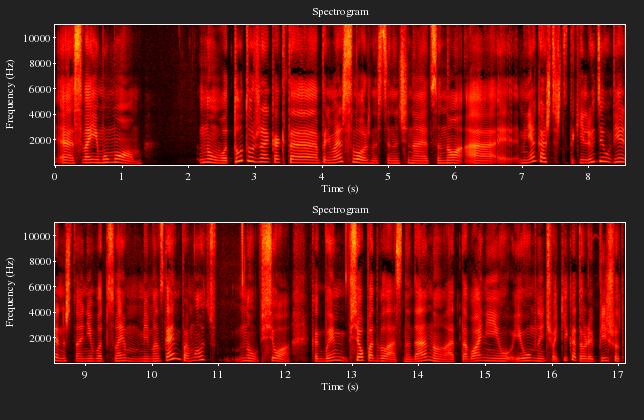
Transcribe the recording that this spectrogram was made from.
э, своим умом, ну вот тут уже как-то, понимаешь, сложности начинаются. Но а, э, мне кажется, что такие люди уверены, что они вот своими мозгами поймут, ну, все, как бы им все подвластно, да, но от того они и, умные чуваки, которые пишут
